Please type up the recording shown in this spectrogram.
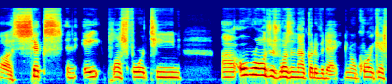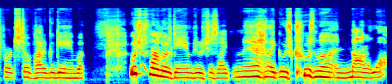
Uh, six and eight plus fourteen. Uh, overall, just wasn't that good of a day. You know, Corey Kispert still had a good game, but it was just one of those games. It was just like, meh, like it was Kuzma and not a lot.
